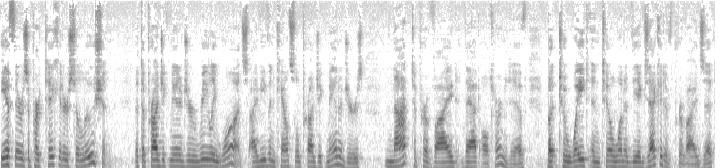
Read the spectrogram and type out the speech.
If there's a particular solution that the project manager really wants, I've even counseled project managers not to provide that alternative, but to wait until one of the executive provides it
